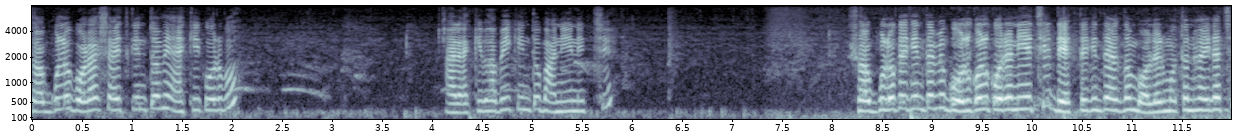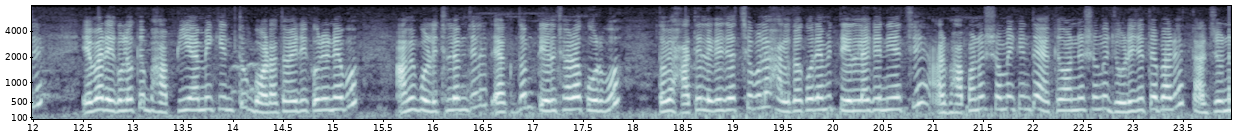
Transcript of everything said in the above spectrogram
সবগুলো বড়ার সাইজ কিন্তু আমি একই করব। আর একইভাবেই কিন্তু বানিয়ে নিচ্ছি। সবগুলোকে কিন্তু আমি গোল গোল করে নিয়েছি, দেখতে কিন্তু একদম বলের মতন হয়ে গেছে। এবার এগুলোকে ভাপিয়ে আমি কিন্তু বড়া তৈরি করে নেব। আমি বলেছিলাম যে একদম তেল ছাড়া করব, তবে হাতে লেগে যাচ্ছে বলে হালকা করে আমি তেল লাগিয়ে নিয়েছি। আর ভাপানোর সময় কিন্তু একে অন্যের সঙ্গে জড়ে যেতে পারে, তার জন্য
